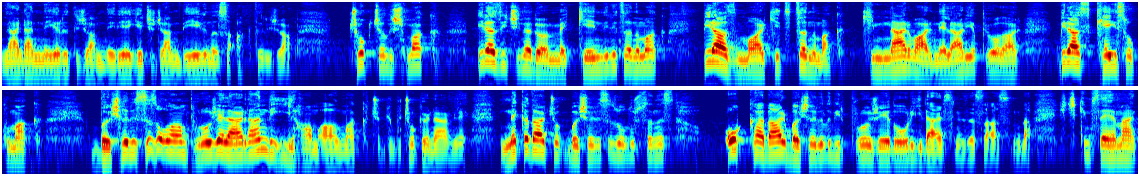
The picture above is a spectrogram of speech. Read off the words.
Nereden ne yaratacağım? Nereye geçeceğim? Değeri nasıl aktaracağım? Çok çalışmak, biraz içine dönmek, kendini tanımak, biraz marketi tanımak. Kimler var, neler yapıyorlar? Biraz case okumak başarısız olan projelerden de ilham almak çünkü bu çok önemli. Ne kadar çok başarısız olursanız o kadar başarılı bir projeye doğru gidersiniz esasında. Hiç kimse hemen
